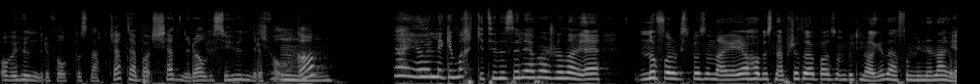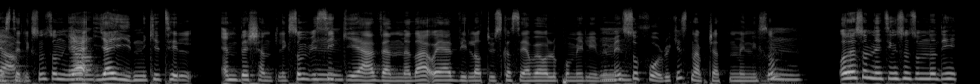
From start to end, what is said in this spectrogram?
over 100 folk på Snapchat. Jeg bare, Kjenner alle disse 100 folka? Mm. Ja, jeg legger merke til det selv. Jeg er bare sånn der, når folk spør sånn der, ja, har du Snapchat? Og jeg bare sånn, beklager, det er for mine nærmeste, Ja. liksom. Sånn, jeg, jeg gir den ikke til en bekjent, liksom. Hvis Mm. ikke jeg er venn med deg, og jeg vil at du skal se hva jeg holder på med i livet Mm. mitt, så får du ikke Snapchatten min, liksom. Mm. Og det er sånne ting sånn som når de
